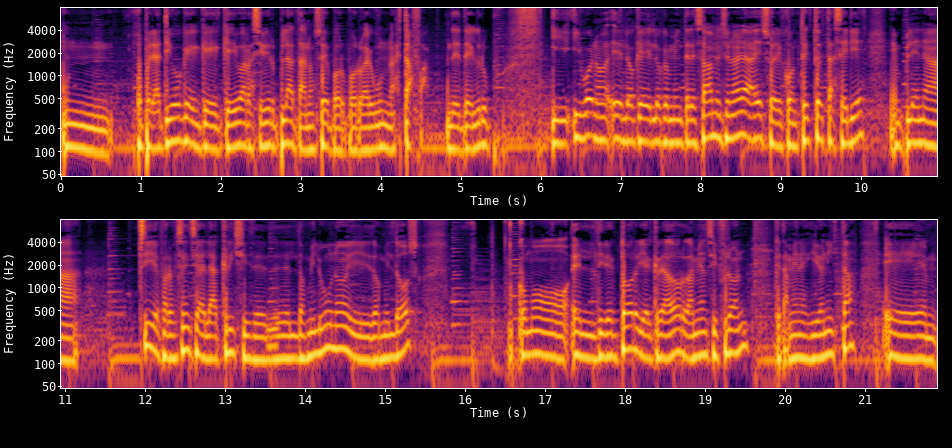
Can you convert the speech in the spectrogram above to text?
un operativo que, que- iba a recibir plata, no sé, por, por alguna estafa de- del grupo. Y, y bueno, eh, lo, que, lo que me interesaba mencionar era eso, el contexto de esta serie en plena, sí, efervescencia de la crisis de- de- del 2001 y 2002 como el director y el creador Damián Cifrón, que también es guionista, eh,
